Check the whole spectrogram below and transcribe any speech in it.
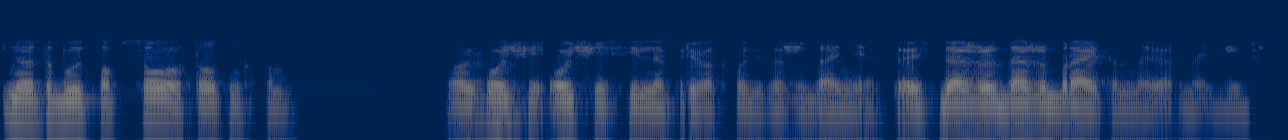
Ну, это будет попсово Тоттенхэм. Очень, mm-hmm. очень сильно превосходит ожидания. То есть даже, даже Брайтон, наверное, меньше.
